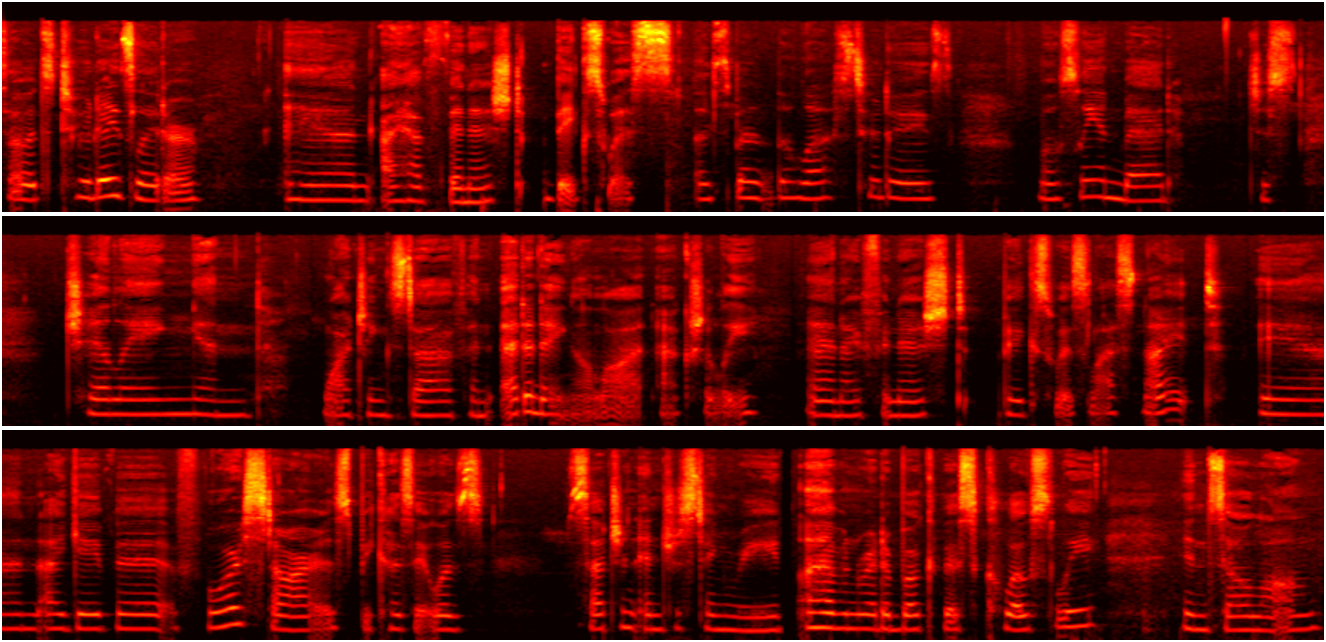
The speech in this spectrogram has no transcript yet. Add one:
So it's two days later, and I have finished Big Swiss. I spent the last two days mostly in bed, just chilling and watching stuff and editing a lot actually. And I finished Big Swiss last night, and I gave it four stars because it was such an interesting read. I haven't read a book this closely in so long,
